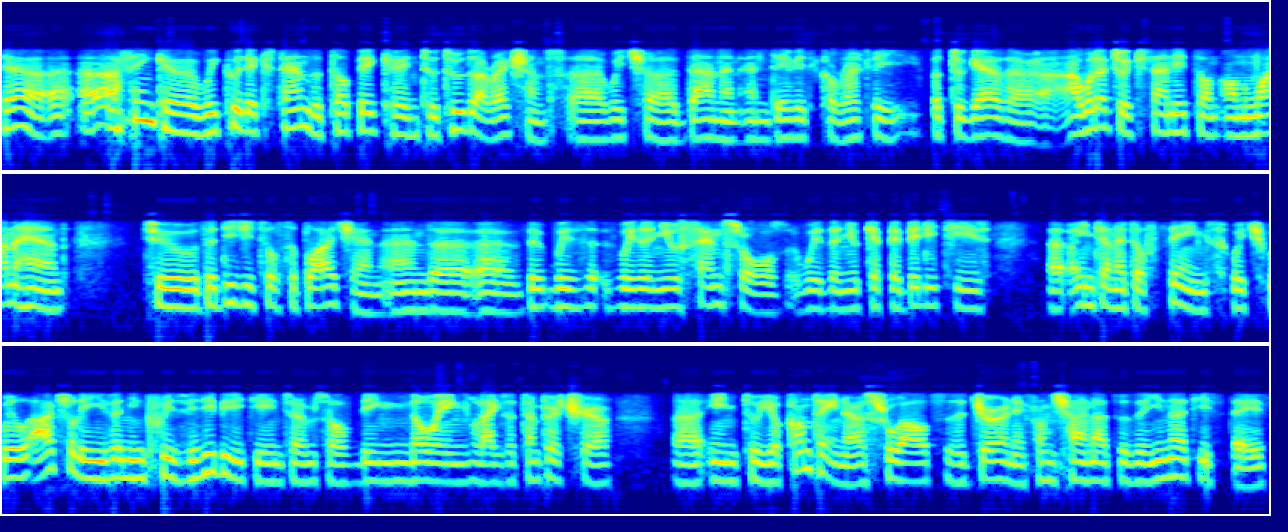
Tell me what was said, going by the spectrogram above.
Yeah, I think uh, we could extend the topic into two directions, uh, which uh, Dan and, and, David correctly put together. I would like to extend it on, on one hand to the digital supply chain and uh, uh, the, with with the new sensors, with the new capabilities, uh, Internet of Things, which will actually even increase visibility in terms of being knowing like the temperature uh, into your container throughout the journey from China to the United States,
